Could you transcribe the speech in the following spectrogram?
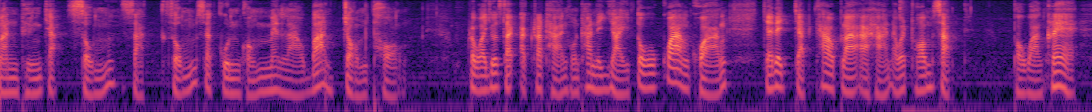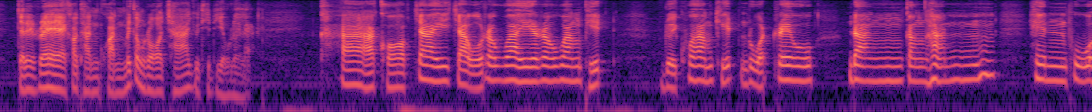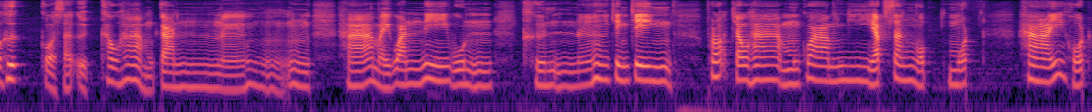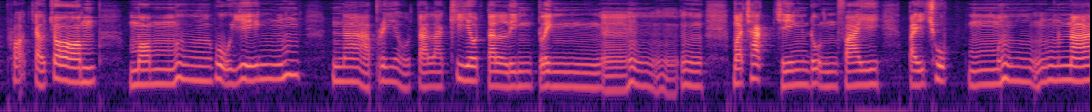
มันถึงจะสมศักดิ์สมสกุลของแม่ลาวบ้านจอมทองประวัยศศักดิ์อัครฐานของท่านในใหญ่โตกว้างขวาง จะได้จัดข้าวปลาอาหารเอาไว้พร้อมสับพอวางแคร่จะได้แร่เข้าทันควันไม่ต้องรอช้าอยู่ทีเดียวเลยแหละข้าขอบใจเจ้าระไวยระวังผิด ด้วยความคิดรวดเร็ว ดังกังหัน เห็นผัวฮึกก็สะอึกเข้าห้ามกัน หาไม่วันนี้วุ่นขึ้นจริง ๆ เพราะเจ้าห้ามความเงียบสงบหมด หายหดเพราะเจ้าจอมหม่อมผู้หญิง หน้าเปรี้ยวตาละเคี้ยวตะลิงปลิงมาชักชิงดุนไฟไปชุบน้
